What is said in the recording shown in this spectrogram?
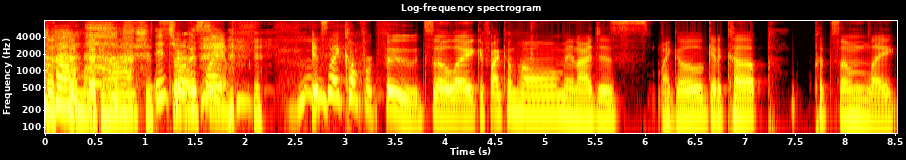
oh my gosh! It's so it's like it's like comfort food. So like if I come home and I just I go get a cup, put some like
